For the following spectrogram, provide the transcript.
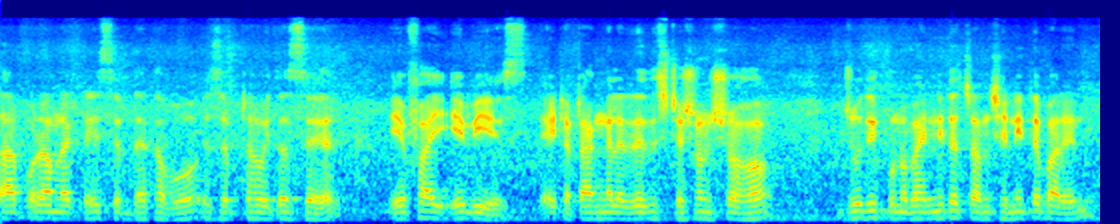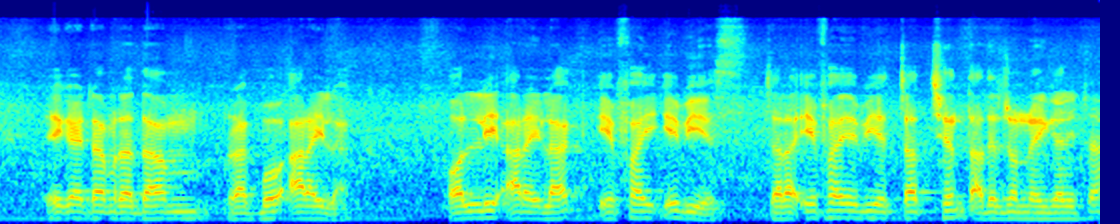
তারপরে আমরা একটা এসএফ দেখাবো। এসেপটা হইতেছে এফআই এবিএস এটা টাঙ্গাইলের রেজিস্ট্রেশন সহ যদি কোনো ভাই নিতে চান, সে নিতে পারেন। এই গাড়িটা আমরা দাম রাখব আড়াই লাখ। অনলি আড়াই লাখ এফআই এবিএস যারা এফআই এবিএস চাচ্ছেন, তাদের জন্য এই গাড়িটা।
